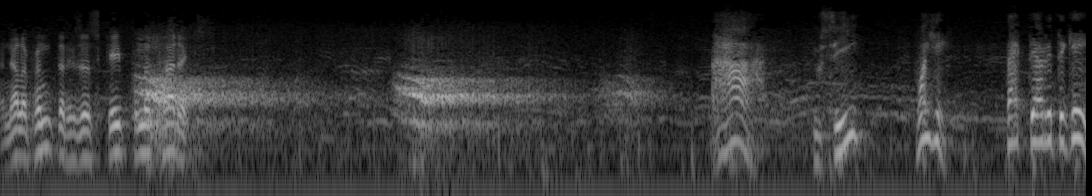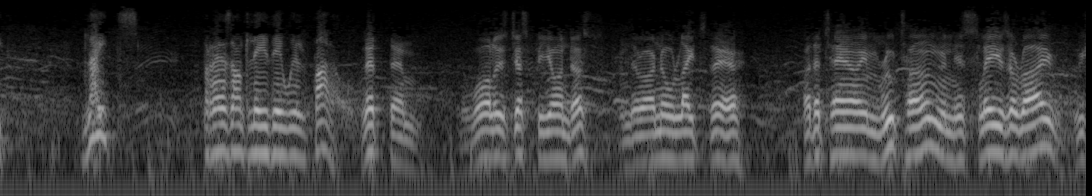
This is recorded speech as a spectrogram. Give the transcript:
an elephant that has escaped from the paddocks. Ah, you see? Why, back there at the gate. Lights. Presently they will follow. Let them. The wall is just beyond us, and there are no lights there. By the time Rutang and his slaves arrive, we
